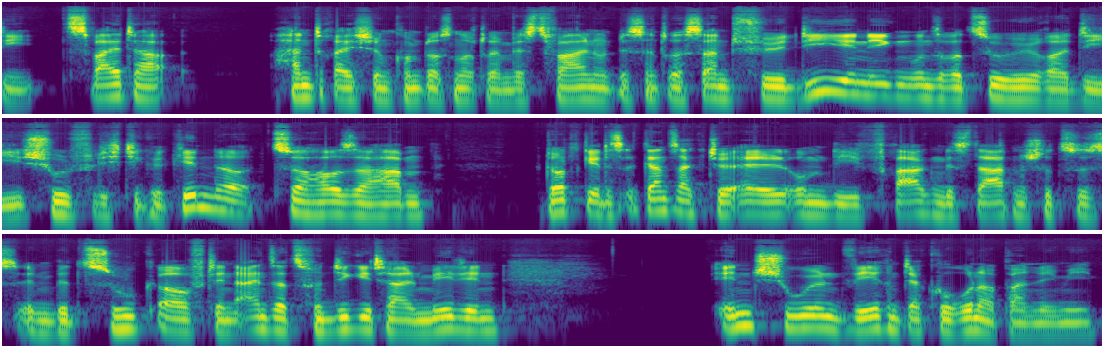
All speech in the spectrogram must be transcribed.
Die zweite Handreichung kommt aus Nordrhein-Westfalen und ist interessant für diejenigen unserer Zuhörer, die schulpflichtige Kinder zu Hause haben. Dort geht es ganz aktuell um die Fragen des Datenschutzes in Bezug auf den Einsatz von digitalen Medien in Schulen während der Corona-Pandemie.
